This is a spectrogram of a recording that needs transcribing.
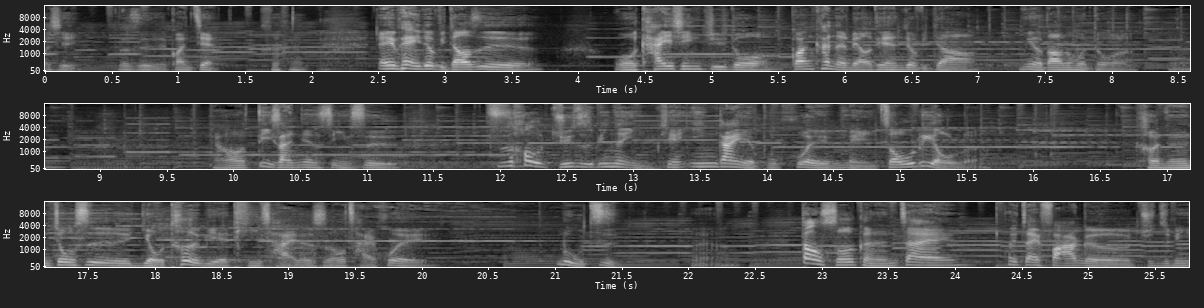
游戏，这是关键。A 配就比较是我开心居多，观看的聊天就比较没有到那么多了。嗯，然后第三件事情是，之后橘子兵的影片应该也不会每周六了，可能就是有特别题材的时候才会录制。嗯，到时候可能再会再发个橘子兵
